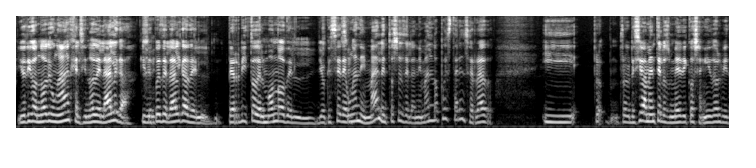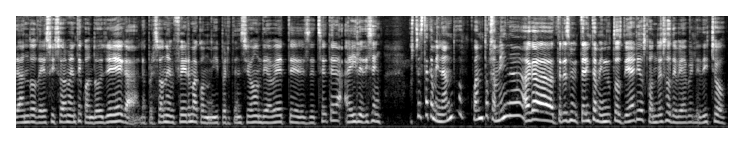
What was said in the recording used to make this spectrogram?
yo digo, no de un ángel, sino del alga. Y después del alga, del perrito, del mono, del, yo qué sé, de un animal. Entonces el animal no puede estar encerrado. Y progresivamente los médicos se han ido olvidando de eso y solamente cuando llega la persona enferma con hipertensión, diabetes, etcétera, ahí le dicen, ¿usted está caminando? ¿Cuánto camina? Haga 30 minutos diarios cuando eso debe haberle dicho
